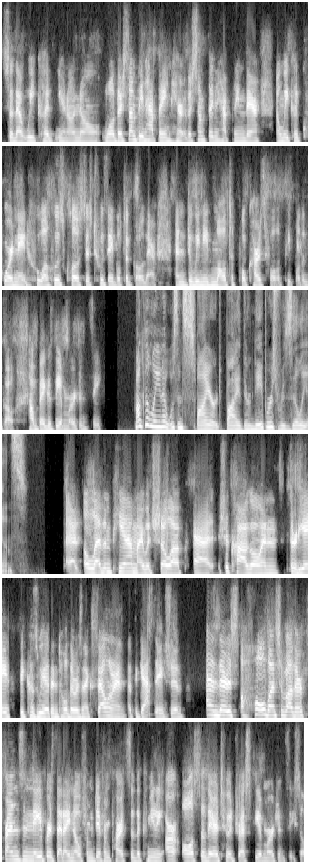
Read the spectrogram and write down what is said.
so that we could, you know, know, well, there's something happening here, there's something happening there, and we could coordinate who, well, who's closest, who's able to go there, and do we need multiple cars full of people to go? How big is the emergency? Magdalena was inspired by their neighbors' resilience. At 11 p.m., I would show up at Chicago and 38th because we had been told there was an accelerant at the gas station. And there's a whole bunch of other friends and neighbors that I know from different parts of the community are also there to address the emergency. So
